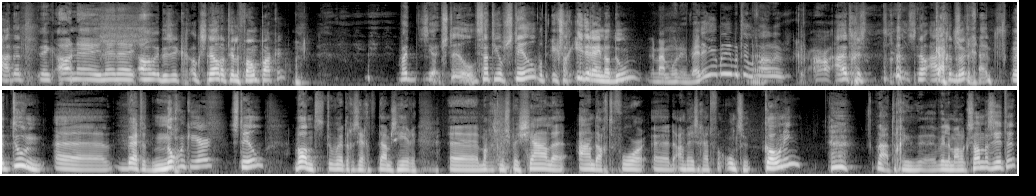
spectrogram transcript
ja, dat ik denk, oh nee, nee, nee. Oh, dus ik ook snel de telefoon pakken. Wat, ja, Stil. Zat hij op stil? Want ik zag iedereen dat doen. En mijn moeder, weet ik, ik heb mijn telefoon uitges, snel uitgedrukt. En toen eh, werd het nog een keer stil. Want toen werd er gezegd, dames en heren, eh, mag ik een speciale aandacht voor eh, de aanwezigheid van onze koning. Nou, toen ging Willem-Alexander zitten.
